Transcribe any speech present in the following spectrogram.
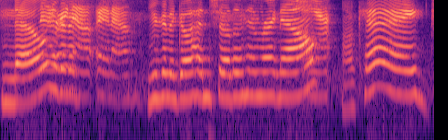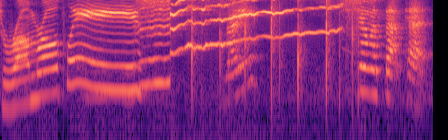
No, right you're gonna now. Right now. you're gonna go ahead and show them him right now. Yeah. Okay. Drum roll, please. Ready? Show us that pet.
